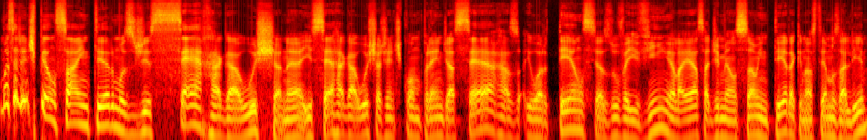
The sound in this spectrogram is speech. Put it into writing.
Mas se a gente pensar em termos de Serra Gaúcha, né? E Serra Gaúcha a gente compreende as serras e hortênsias, uva e vinho, ela é essa dimensão inteira que nós temos ali.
